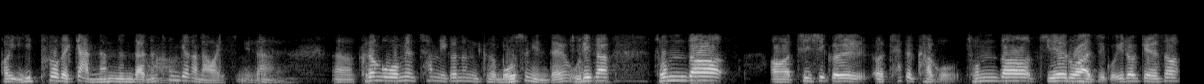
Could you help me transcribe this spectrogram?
거의 2%밖에 안 남는다는 아. 통계가 나와 있습니다. 예. 어, 그런 거 보면 참 이거는 그 모순인데요. 우리가 좀 더 어, 지식을 어, 체득하고 좀 더 지혜로워지고 이렇게 해서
